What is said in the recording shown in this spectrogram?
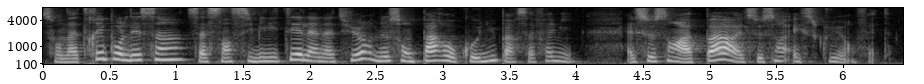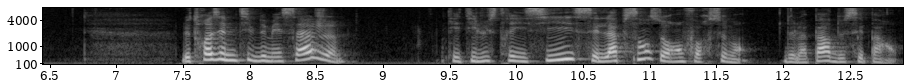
son attrait pour le dessin, sa sensibilité à la nature ne sont pas reconnues par sa famille. Elle se sent à part, elle se sent exclue en fait. Le troisième type de message, qui est illustré ici, c'est l'absence de renforcement de la part de ses parents.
